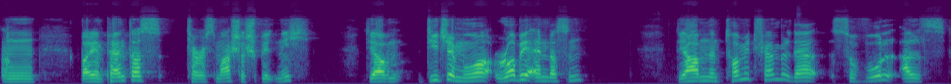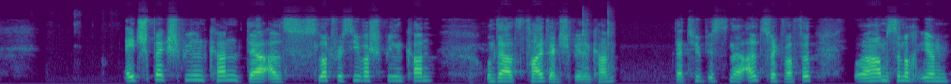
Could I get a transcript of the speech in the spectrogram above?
Ähm, bei den Panthers, Terrace Marshall spielt nicht. Die haben DJ Moore, Robbie Anderson. Die haben einen Tommy Tremble, der sowohl als H-Back spielen kann, der als Slot Receiver spielen kann und der als Tight End spielen kann. Der Typ ist eine Allzweckwaffe. Und dann haben sie noch ihren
